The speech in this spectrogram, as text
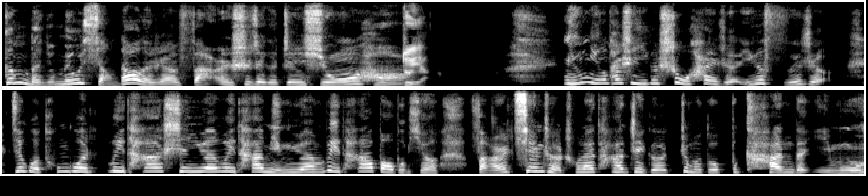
根本就没有想到的人，反而是这个真凶哈。对呀，明明他是一个受害者，一个死者，结果通过为他伸冤、为他鸣冤、为他抱不平，反而牵扯出来他这个这么多不堪的一幕，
